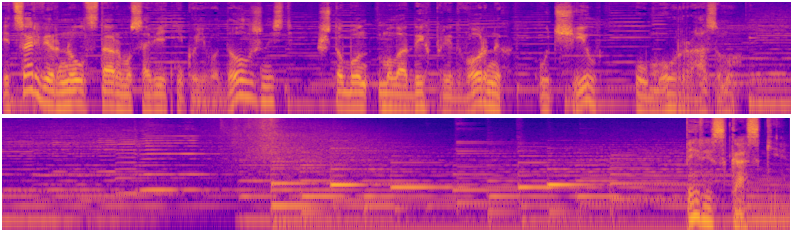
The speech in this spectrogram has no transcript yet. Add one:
И царь вернул старому советнику его должность, чтобы он молодых придворных учил уму-разуму. Пересказки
